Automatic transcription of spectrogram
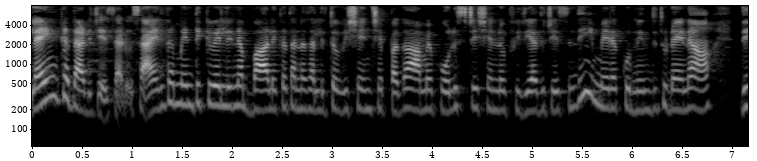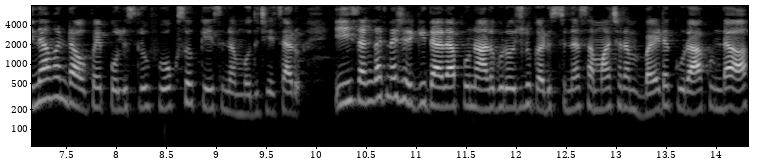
లైంగిక దాడి చేశాడు. సాయంత్రం ఇంటికి వెళ్ళిన బాలిక తన తల్లితో విషయం చెప్పగా ఆమె పోలీస్ స్టేషన్లో ఫిర్యాదు చేసింది. ఈ మేరకు నిందితుడైన దినావన్ రావుపై పోలీసులు ఫోక్సో కేసు నమోదు చేశారు. ఈ సంఘటన జరిగి దాదాపు నాలుగు రోజులు గడుస్తున్న సమాచారం బయటకు రాకుండా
